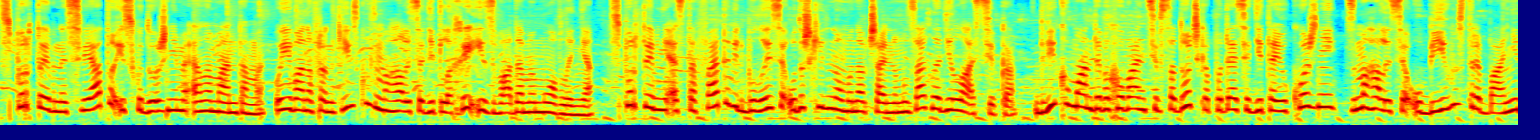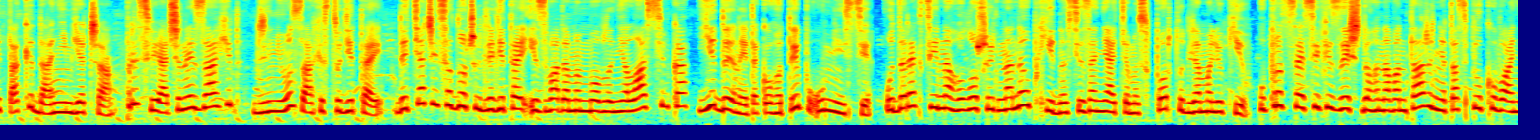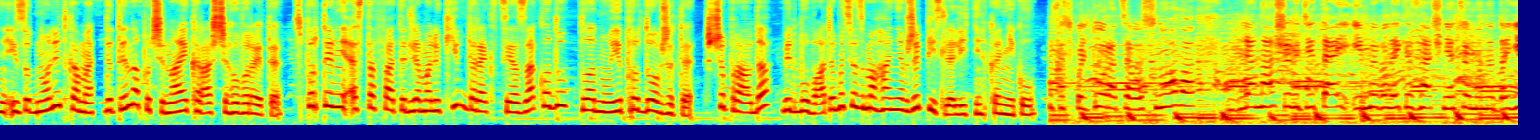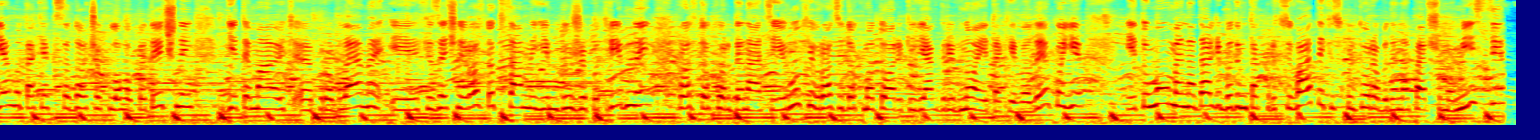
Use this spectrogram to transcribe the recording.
Спортивне свято із художніми елементами. У Івано-Франківську змагалися дітлахи із вадами мовлення. Спортивні естафети відбулися у дошкільному навчальному закладі Ластівка. Дві команди вихованців садочка по 10 дітей у кожній змагалися у бігу, стрибанні та киданні м'яча. Присвячений захід Дню захисту дітей. Дитячий садочок для дітей із вадами мовлення Ластівка єдиний такого типу у місті. У дирекції наголошують на необхідності заняттями спорту для малюків. У процесі фізичного навантаження та спілкування із однолітками дитина починає краще говорити. Спортивні естафети для малюків дирекція закладу планує продовжити. Щоправда, відбуватимуться змагання вже після літніх канікул. Фізкультура це основа для наших дітей, і ми велике значення цьому не даємо, так як садочок логопедичний, діти мають е, проблеми, і фізичний розвиток саме їм дуже потрібний. Розвиток координації рухів, розвиток моторики, як дрібної, так і великої. І тому ми надалі будемо так працювати. Фізкультура буде на першому місці.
